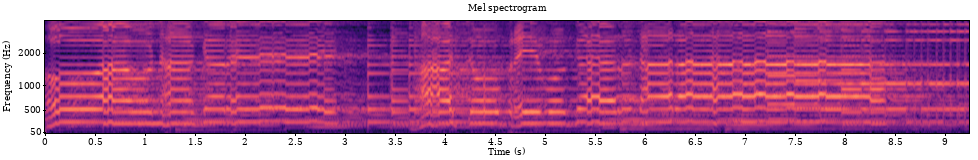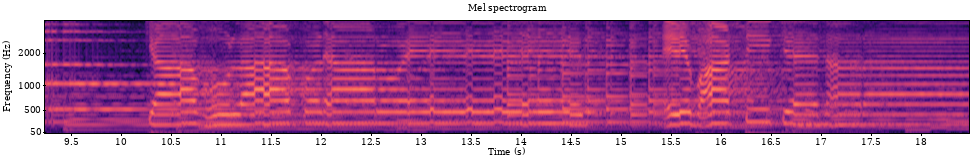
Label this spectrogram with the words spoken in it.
ઓ આવું ના કરે સાચો પ્રેમ કરનારા. ક્યાં ભૂલા પડ્યા રોએ? એ વાટી કેનારા.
